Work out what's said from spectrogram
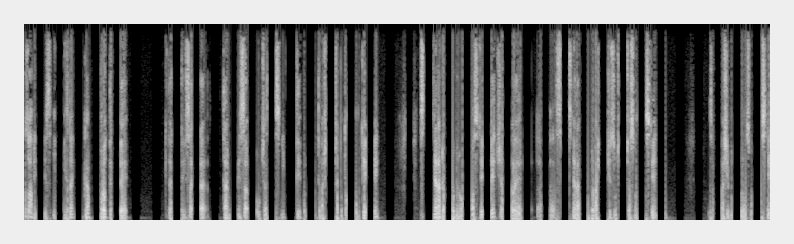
Jednorázová jízdenka pro ty, kteří se té mise účastní, ty, ty naše potomky, směrem do minulosti, čili směrem do naší současnosti, z naší budoucnosti.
